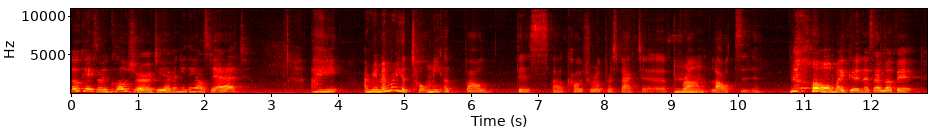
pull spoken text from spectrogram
Okay, so in closure, do you have anything else to add? I I remember you told me about this uh, cultural perspective mm. from Lao Tzu. oh my goodness, I love it.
